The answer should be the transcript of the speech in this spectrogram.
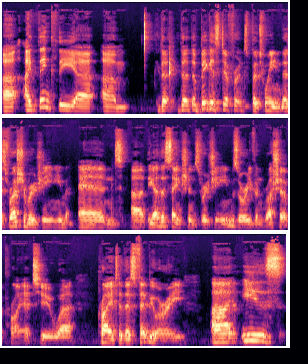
Uh, I think the uh, um, the, the, biggest difference between this Russia regime and uh, the other sanctions regimes, or even Russia prior to uh, prior to this February, uh, is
